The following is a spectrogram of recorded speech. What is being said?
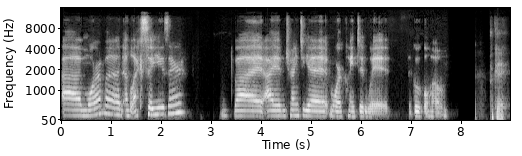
Uh, more of an alexa user but i am trying to get more acquainted with google home. Okay.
